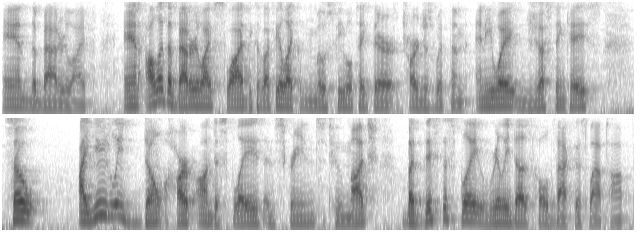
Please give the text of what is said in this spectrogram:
and the battery life. And I'll let the battery life slide because I feel like most people take their charges with them anyway, just in case. So I usually don't harp on displays and screens too much, but this display really does hold back this laptop.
